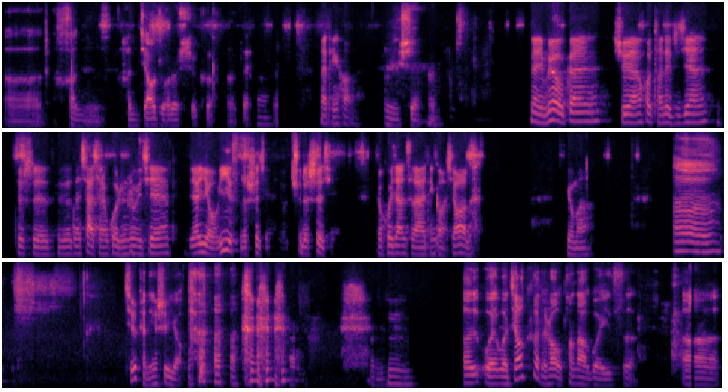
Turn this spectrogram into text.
呃，很很焦灼的时刻。嗯，对，嗯，那挺好的。嗯，是，嗯。那有没有跟学员或团队之间，就是比如在下潜的过程中，一些比较有意思的事情、有趣的事情？就回想起来挺搞笑的，有吗？嗯，其实肯定是有。嗯，呃，我我教课的时候我碰到过一次，呃，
